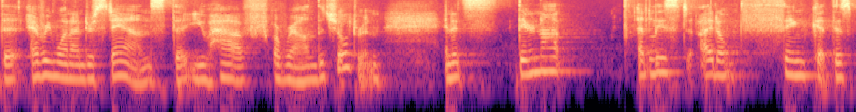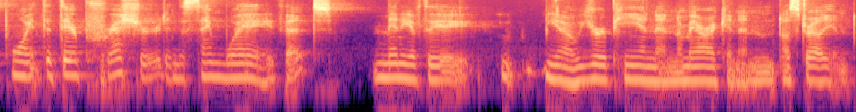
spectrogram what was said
that everyone understands that you have around the children. And it's, they're not, at least I don't think at this point that they're pressured in the same way that many of the you know European and American and Australian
